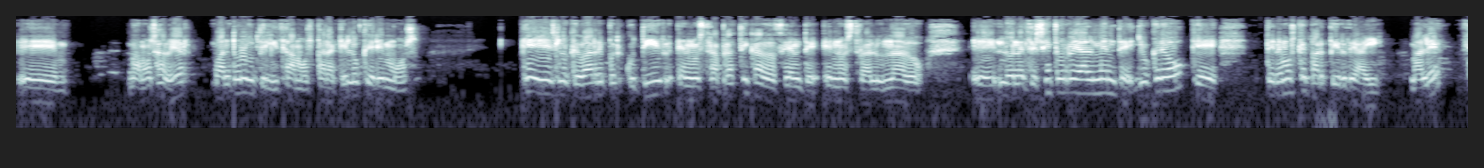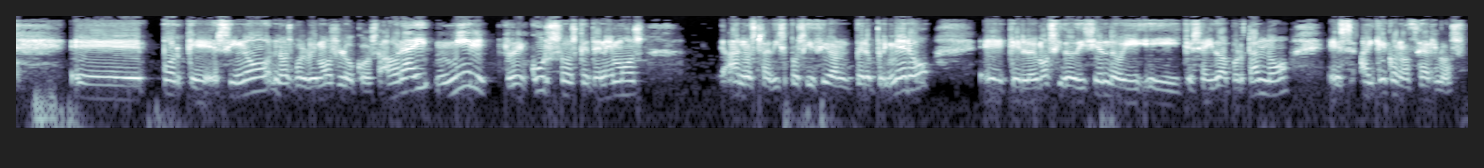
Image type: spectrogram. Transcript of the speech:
eh, vamos a ver cuánto lo utilizamos, para qué lo queremos, qué es lo que va a repercutir en nuestra práctica docente, en nuestro alumnado. Eh, ¿Lo necesito realmente? Yo creo que tenemos que partir de ahí. ¿Vale? Eh, porque si no nos volvemos locos. Ahora hay mil recursos que tenemos a nuestra disposición. Pero primero, eh, que lo hemos ido diciendo y, que se ha ido aportando, es hay que conocerlos.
